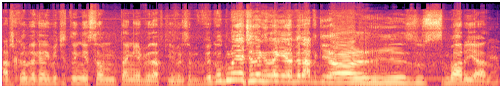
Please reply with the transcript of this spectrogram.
Aczkolwiek jak wiecie, to nie są tanie wydatki. Jeżeli sobie wygooglujecie te tanie wydatki, o Jezus Marian.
